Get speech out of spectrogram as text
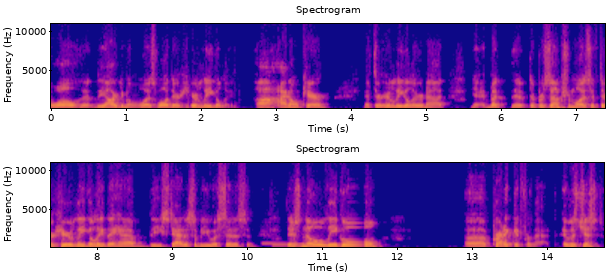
well, the, the, argument was, well, they're here legally. Uh, I don't care if they're here legally or not. But the, the presumption was if they're here legally, they have the status of a U.S. citizen. There's no legal uh, predicate for that. It was just,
